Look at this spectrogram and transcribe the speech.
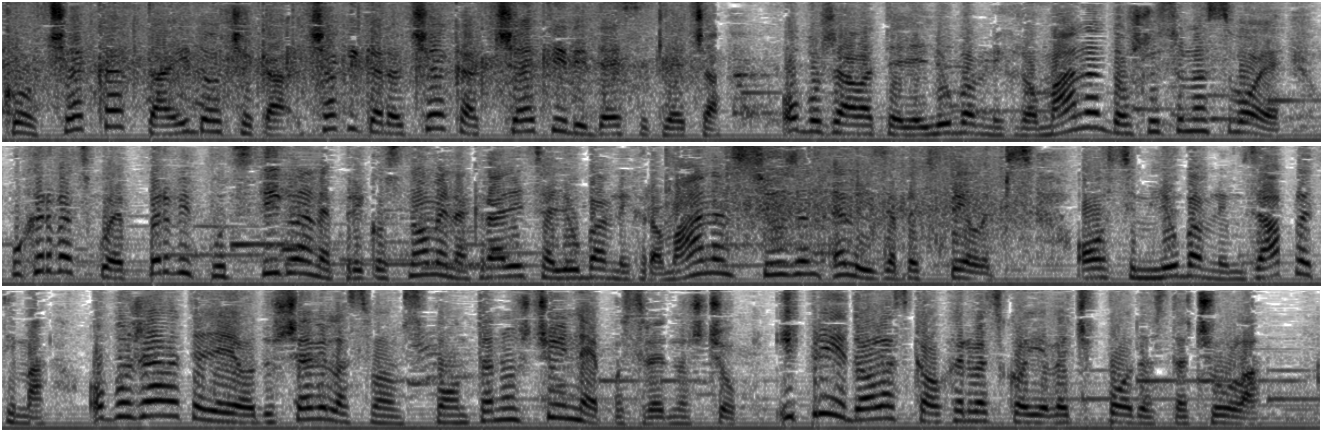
Tko čeka, taj i dočeka. Čak i kada čeka četiri desetljeća. Obožavatelje ljubavnih romana došli su na svoje. U Hrvatsku je prvi put stigla neprikosnovena kraljica ljubavnih romana Susan Elizabeth Phillips. Osim ljubavnim zapletima, obožavatelje je oduševila svojom spontanošću i neposrednošću. I prije dolaska u Hrvatskoj je već podosta čula.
